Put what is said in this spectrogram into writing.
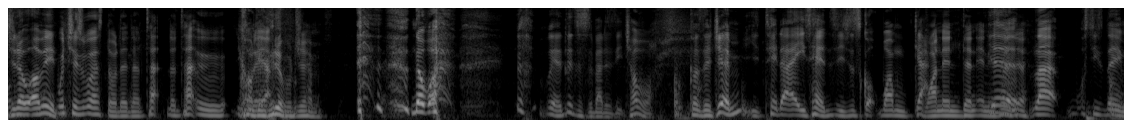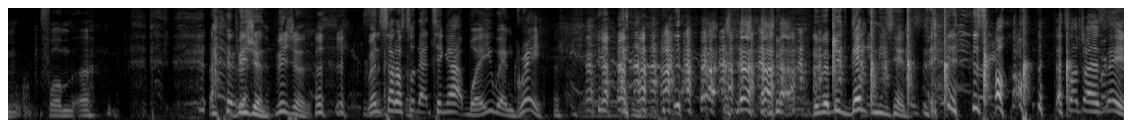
you know what I mean? Which is worse though, than the, ta- the tattoo You or can't the get rid of actual gem. No, but yeah, they're just as bad as each other. Because the gem, you take that at his head, he's just got one gap. One indent in his yeah, head. Yeah. like what's his name from uh, Vision. Vision. when Saddles took that thing out, boy, he went grey with a big dent in his head. so, that's what I'm trying to say.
